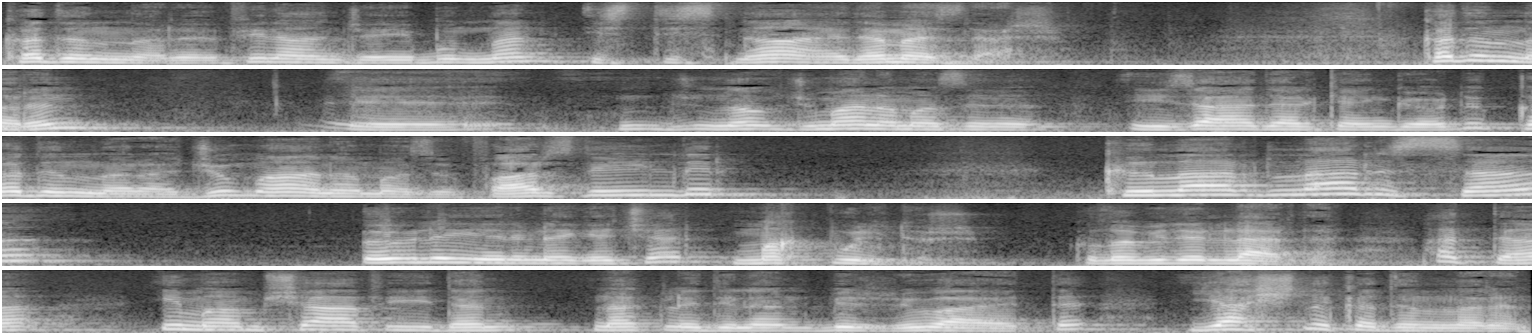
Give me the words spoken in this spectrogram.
kadınları filancayı bundan istisna edemezler. Kadınların e, cuma namazını izah ederken gördük. Kadınlara cuma namazı farz değildir. Kılarlarsa öğle yerine geçer, makbuldür. Kılabilirler de. Hatta İmam Şafii'den nakledilen bir rivayette yaşlı kadınların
